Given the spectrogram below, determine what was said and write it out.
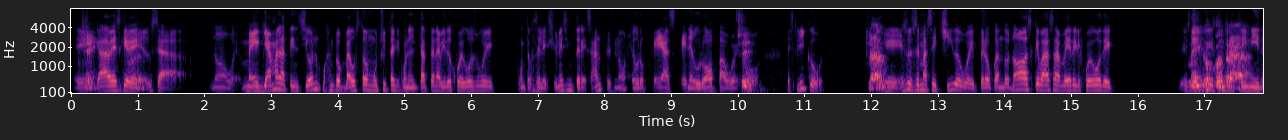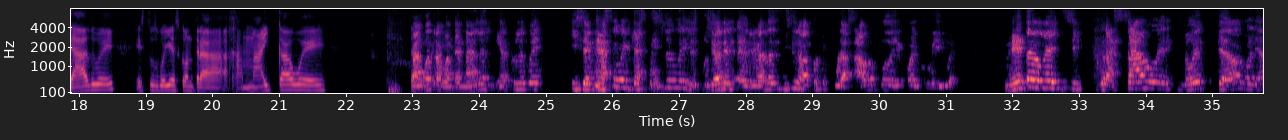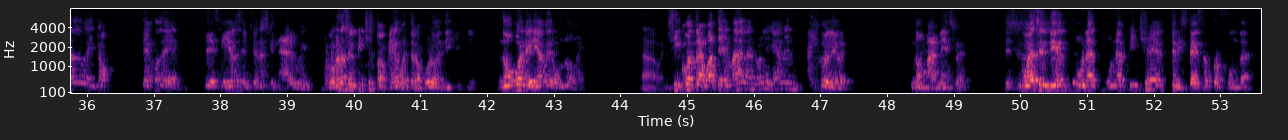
eh, cada vez que, o sea, no, güey. Me llama la atención, por ejemplo, me ha gustado mucho que con el Tata han habido juegos, güey, contra selecciones interesantes, ¿no? Europeas, en Europa, güey. me explico, güey. Claro. Eh, eso se me hace chido, güey, pero cuando no, es que vas a ver el juego de México contra... Trinidad, güey. Estos güeyes contra Jamaica, güey. Van contra Guatemala el miércoles, güey. Y se me hace, güey, que hasta eso, güey, les pusieron el, el rival más difícil, nada más porque Curazao no pudo ir por el COVID, güey. Neta, güey, si Curazao, güey, no quedaba goleado, güey, yo dejo de, de seguir la selección nacional, güey. Por lo menos el pinche torneo, güey, te lo juro, güey. Dije, no volvería a ver uno, güey. Ah, bueno. Si contra Guatemala no le ganan, ay, jole, güey. No mames, güey. Voy a sentir una, una pinche tristeza profunda.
